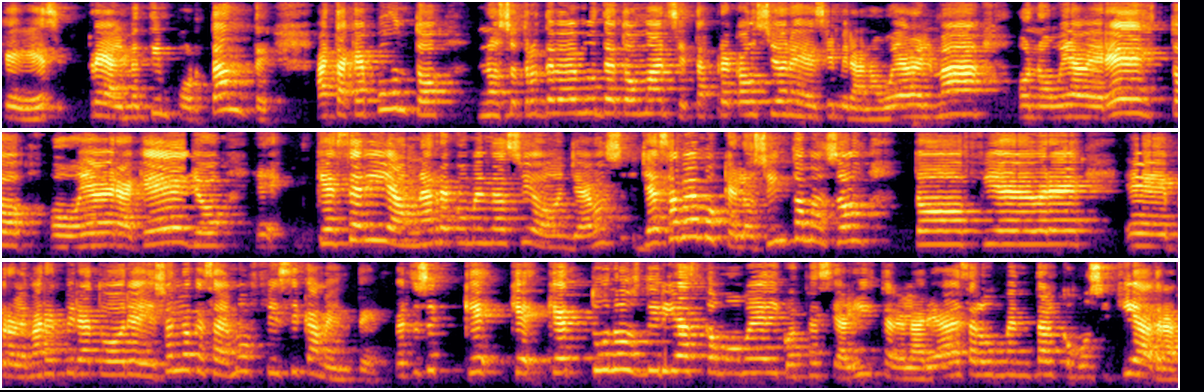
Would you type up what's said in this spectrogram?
que es realmente importante. ¿Hasta qué punto nosotros debemos de tomar ciertas precauciones y decir, mira, no voy a ver más, o no voy a ver esto, o voy a ver aquello? Eh, ¿Qué sería una recomendación? Ya, ya sabemos que los síntomas son tos, fiebre, eh, problemas respiratorios, y eso es lo que sabemos físicamente. Entonces, ¿qué, ¿qué, qué, tú nos dirías como médico especialista en el área de salud mental, como psiquiatra,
